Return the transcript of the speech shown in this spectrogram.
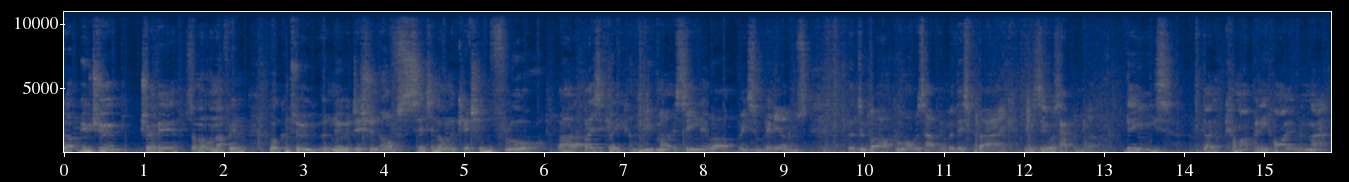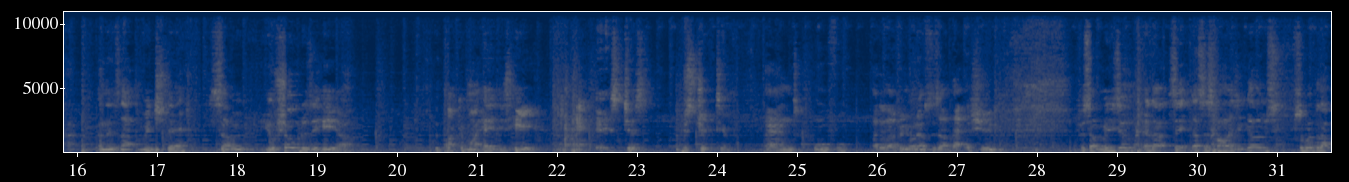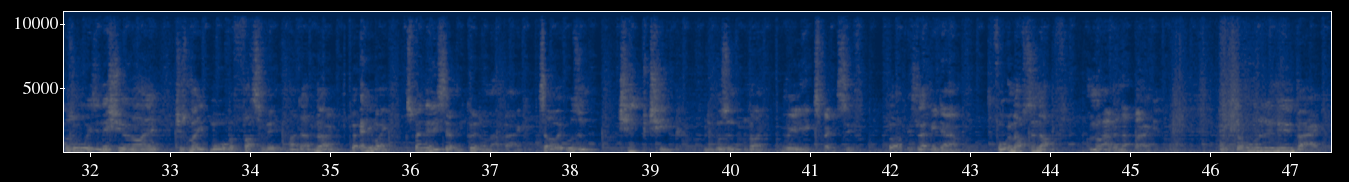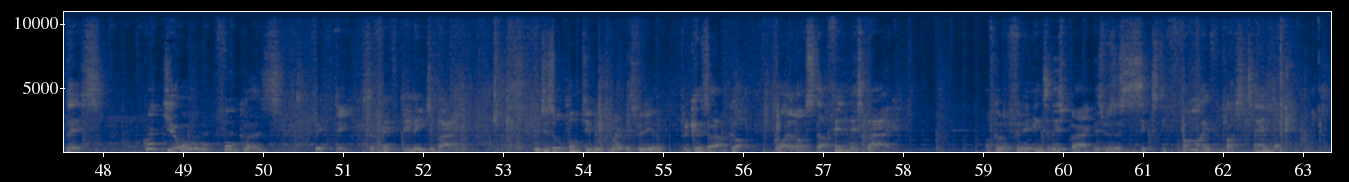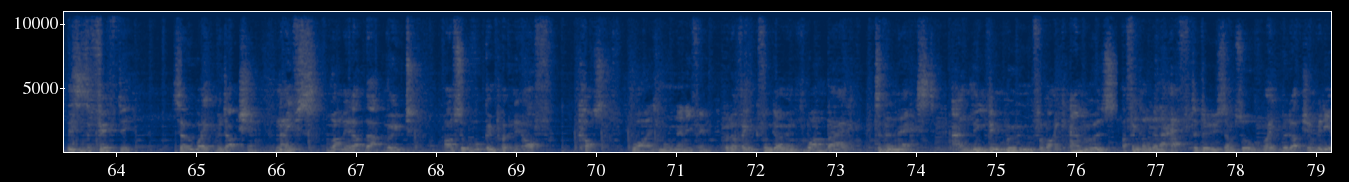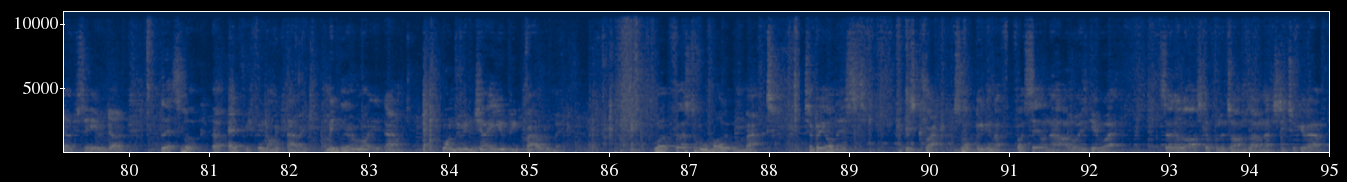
Up YouTube? Trev here, Summit or Nothing. Welcome to a new edition of Sitting on the Kitchen Floor. Uh, basically, you might have seen in our recent videos the debacle I was having with this bag. You can see what's happened but These don't come up any higher than that. And there's that ridge there. So your shoulders are here. The back of my head is here. It's just restrictive and awful. I don't know if anyone else has had that issue for some reason, and that's it, that's as high as it goes. So whether that was always an issue and I just made more of a fuss of it, I don't know. But anyway, I spent nearly 70 quid on that bag, so it wasn't cheap cheap, but it wasn't like really expensive. But it's let me down. Thought enough's enough, I'm not having that bag. So I've ordered a new bag, this, Quechua Forclaz 50, it's a 50 litre bag. Which has all prompted me to make this video because I've got quite a lot of stuff in this bag I've got to fit it into this bag. This was a 65 plus 10. This is a 50. So weight reduction. Nafe's running up that route. I've sort of been putting it off cost wise more than anything. But I think from going one bag to the next and leaving room for my cameras, I think I'm going to have to do some sort of weight reduction video. So here we go. Let's look at everything I carry. I'm even going to write it down. Wondering Jay, you'd be proud of me. Well, first of all, my little mat. To be honest, it's crap. It's not big enough. If I sit on that, I always get wet. So the last couple of times, I haven't actually took it out.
